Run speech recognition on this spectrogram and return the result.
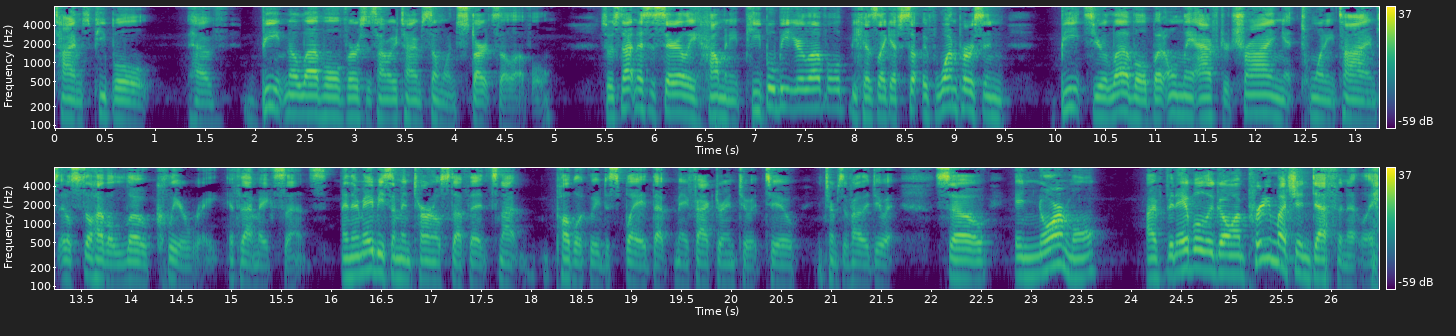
times people have beaten a level versus how many times someone starts a level. So it's not necessarily how many people beat your level because like if so, if one person beats your level, but only after trying it 20 times, it'll still have a low clear rate, if that makes sense. And there may be some internal stuff that's not publicly displayed that may factor into it too, in terms of how they do it. So, in normal, I've been able to go on pretty much indefinitely.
